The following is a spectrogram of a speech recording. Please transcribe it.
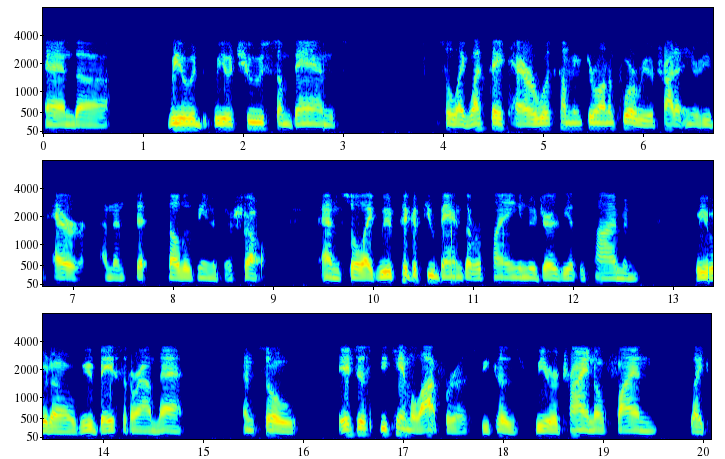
and uh, we would we would choose some bands so like, let's say Terror was coming through on a tour, we would try to interview Terror and then sit, sell the zine at their show. And so like, we would pick a few bands that were playing in New Jersey at the time, and we would uh we would base it around that. And so it just became a lot for us because we were trying to find like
